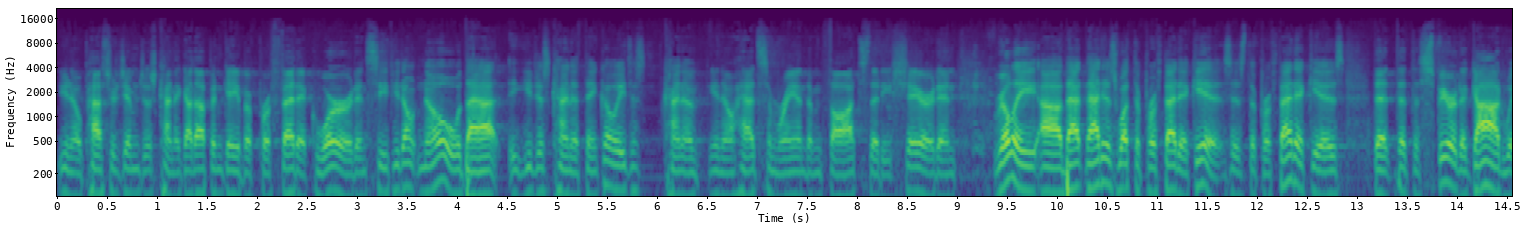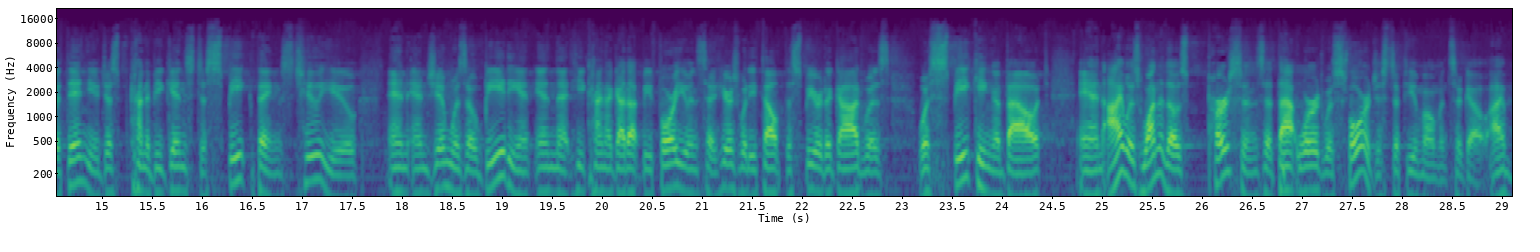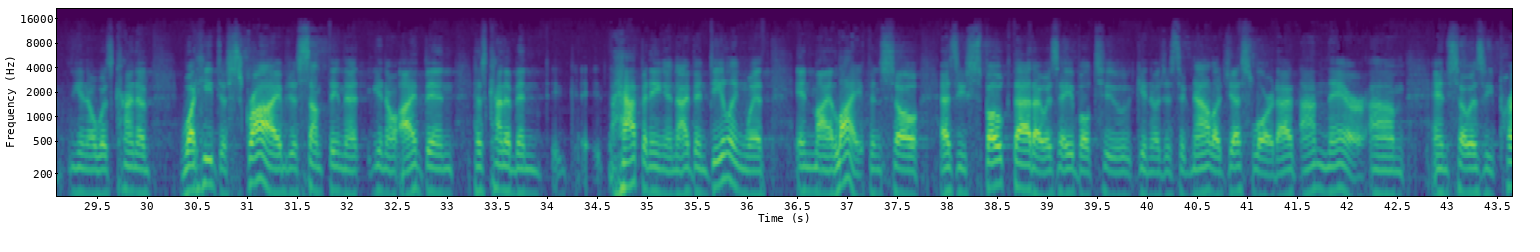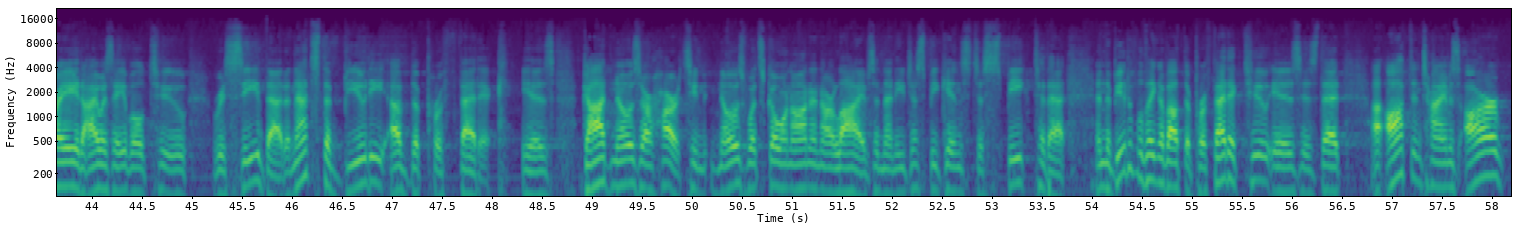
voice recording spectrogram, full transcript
you know, Pastor Jim just kind of got up and gave a prophetic word. And see, if you don't know that, you just kind of think, oh, he just kind of, you know, had some random thoughts that he shared. And really, uh, that, that is what the prophetic is. Is the prophetic is that, that the Spirit of God within you just kind of begins to speak things to you and, and Jim was obedient in that he kind of got up before you and said, Here's what he felt the Spirit of God was, was speaking about. And I was one of those persons that that word was for just a few moments ago. I, you know, was kind of what he described as something that, you know, I've been, has kind of been happening and I've been dealing with in my life. And so as he spoke that, I was able to, you know, just acknowledge, Yes, Lord, I, am there. Um, and so as he prayed, I was able to receive that. And that's the beauty of the prophetic is God knows our hearts. He knows what's going on in our lives and then he just begins to speak to that. And the beautiful thing about the prophetic too is is that uh, oftentimes our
